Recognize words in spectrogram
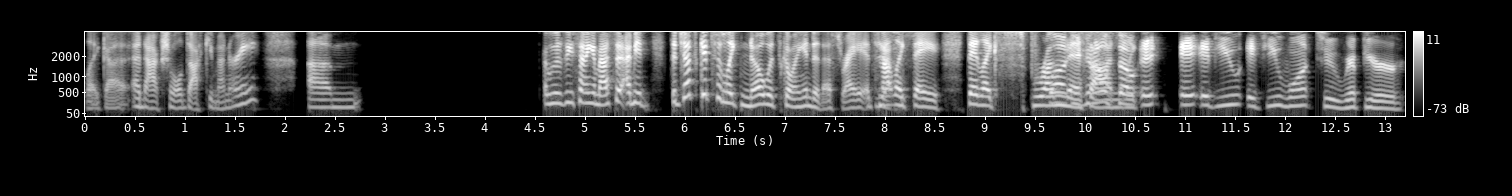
like a, an actual documentary. Um, was he sending a message? I mean, the Jets get to like know what's going into this, right? It's yes. not like they they like sprung well, this on. Also, like, it, it, if you if you want to rip your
